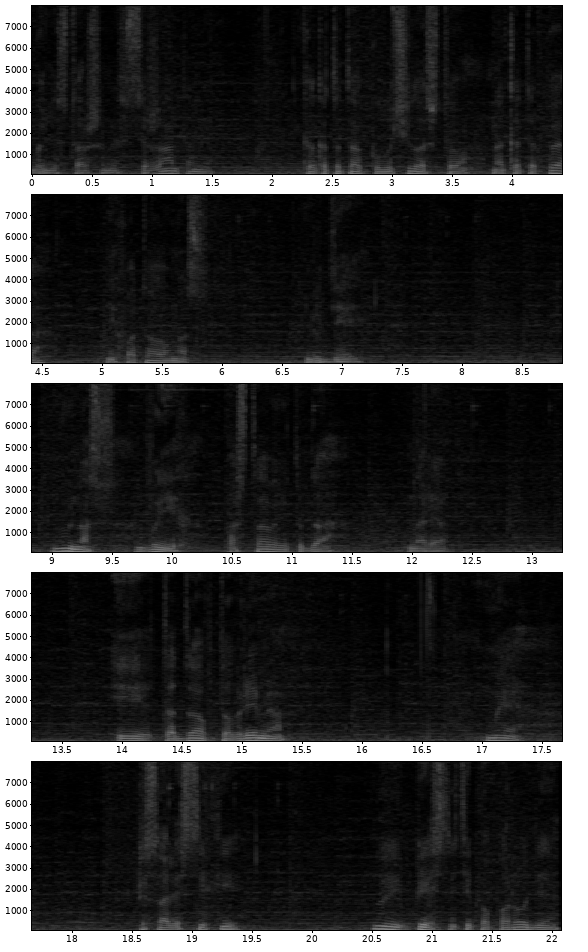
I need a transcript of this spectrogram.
были старшими сержантами. И как это так получилось, что на КТП не хватало у нас людей. Ну, нас двоих поставили туда, наряд. И тогда, в то время, мы писали стихи, ну и песни типа пародии.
